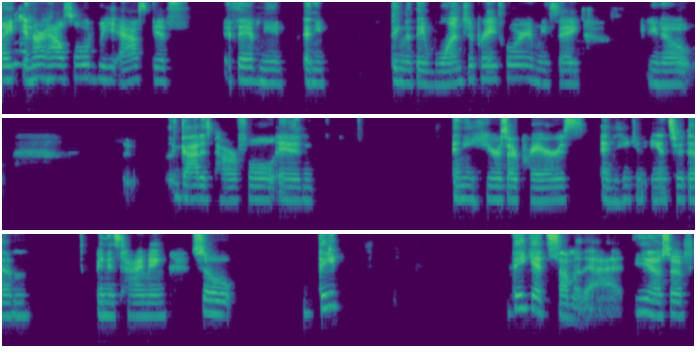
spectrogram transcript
Right. In our household we ask if if they have any anything that they want to pray for and we say you know god is powerful and and he hears our prayers and he can answer them in his timing. So they they get some of that you know so if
